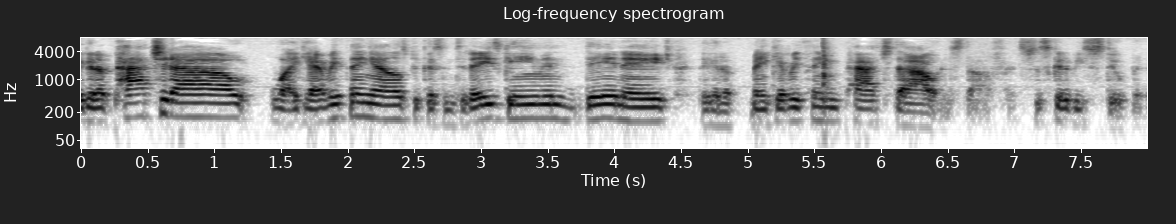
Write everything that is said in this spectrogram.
They're gonna patch it out like everything else because in today's game and day and age, they're gonna make everything patched out and stuff. It's just gonna be stupid.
